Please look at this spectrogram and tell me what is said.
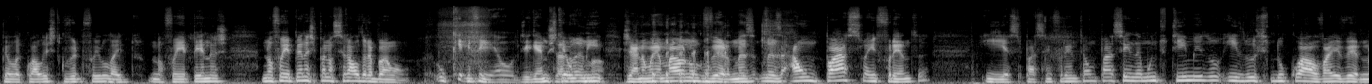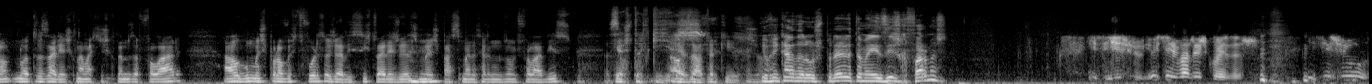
pela qual este governo foi eleito. Não foi apenas, não foi apenas para não ser aldrabão. O que, enfim, é, digamos já que é, um, é já não é mau no governo, mas, mas há um passo em frente e esse passo em frente é um passo ainda muito tímido e do, do qual vai haver, no, noutras áreas que não estas que estamos a falar, algumas provas de força. Eu já disse isto várias vezes, uhum. mas para a semana certamente vamos falar disso. As autarquias. As autarquias. E o Ricardo Araújo Pereira também exige reformas? Exijo. Eu exijo várias coisas. exijo,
